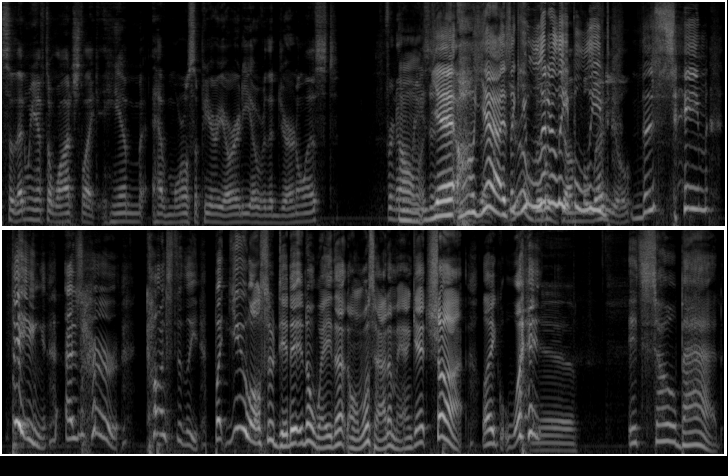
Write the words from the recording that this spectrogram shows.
so then we have to watch like him have moral superiority over the journalist for no Oh, reason yeah. Oh, yeah. It's like "You're you literally believed millennial." the same thing as her constantly, but you also did it in a way that almost had a man get shot. Like what? yeah It's so bad.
